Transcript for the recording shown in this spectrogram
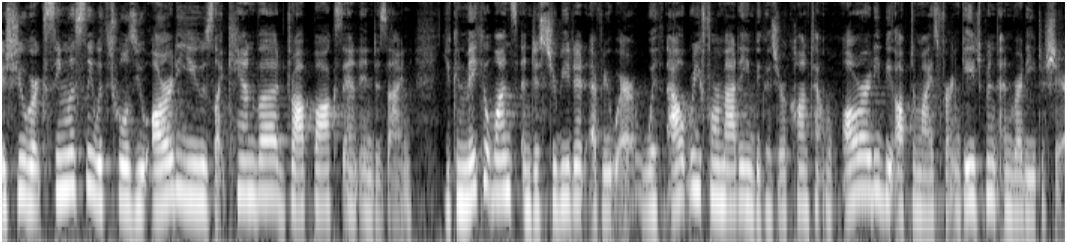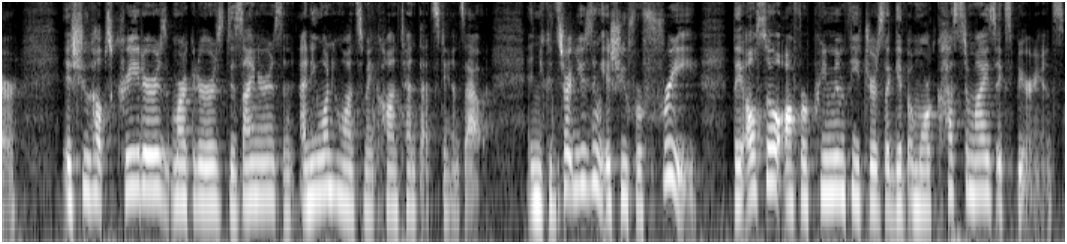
Issuu works seamlessly with tools you already use like Canva, Dropbox, and InDesign. You can make it once and distribute it everywhere without reformatting because your content will already be optimized for engagement and ready to share. Issuu helps creators, marketers, designers, and anyone who wants to make content that stands out. And you can start using Issuu for free. They also offer premium features that give a more customized experience.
